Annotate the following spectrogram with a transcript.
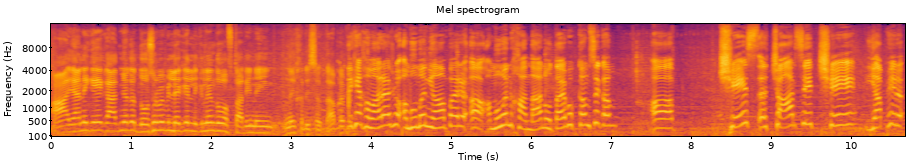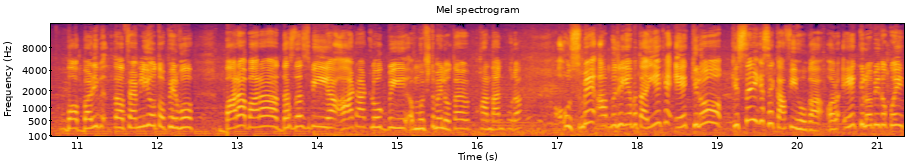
हाँ यानी कि एक आदमी अगर दो सौ रुपये भी लेके निकले तो वो अफ्तारी नहीं नहीं खरीद सकता। आप देखिए हमारा जो अमूमन यहाँ पर अमूमन ख़ानदान होता है वो कम से कम छः चार से छः या फिर बड़ी फैमिली हो तो फिर वो बारह बारह दस दस भी या आठ आठ लोग भी मुश्तमिल होता है ख़ानदान पूरा। उसमें आप मुझे ये बताइए कि एक किलो किस तरीके से काफ़ी होगा? और एक किलो भी तो कोई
